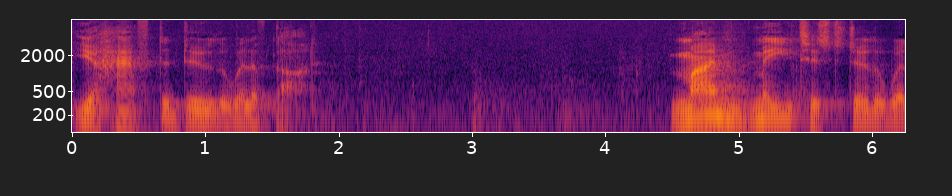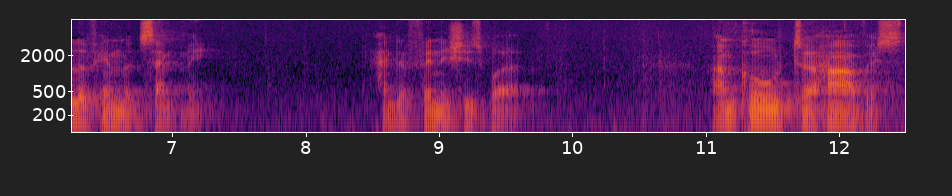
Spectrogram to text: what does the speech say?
You have to do the will of God. My meat is to do the will of Him that sent me and to finish His work. I'm called to harvest.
